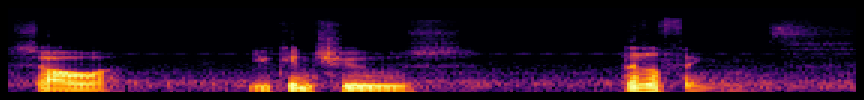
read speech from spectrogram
So you can choose little things.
